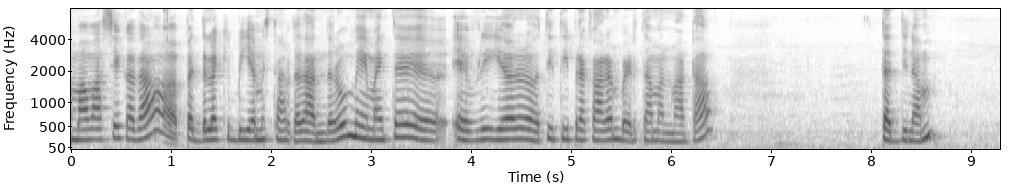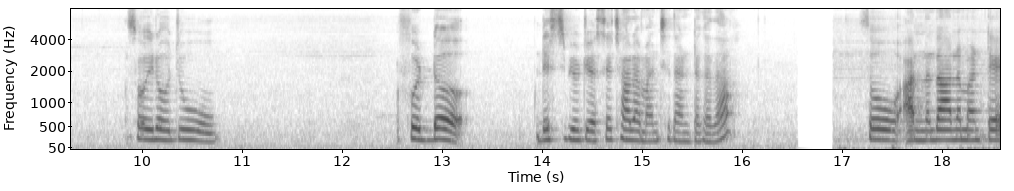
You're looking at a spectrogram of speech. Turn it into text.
అమావాస్య కదా పెద్దలకి బియ్యం ఇస్తారు కదా అందరూ. మేమైతే ఎవ్రీ ఇయర్ తిథి ప్రకారం పెడతామన్నమాట. తద్దినం. సో ఈరోజు ఫుడ్ డిస్ట్రిబ్యూట్ చేస్తే చాలా మంచిదంట కదా. సో అన్నదానం అంటే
